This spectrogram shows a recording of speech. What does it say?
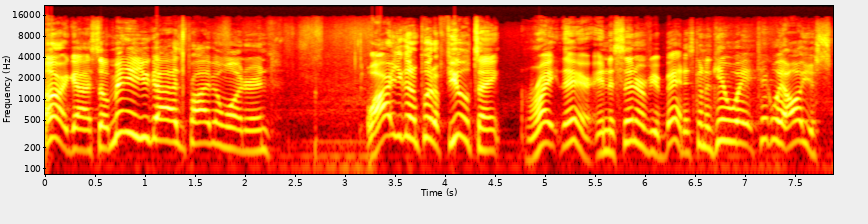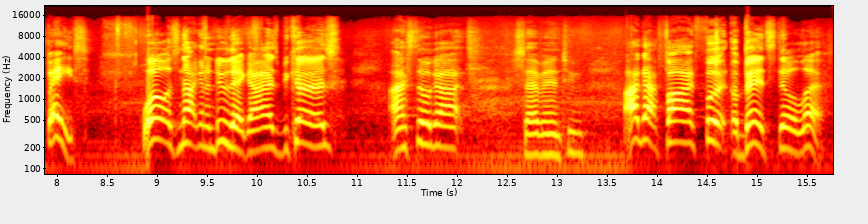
All right, guys. So many of you guys probably been wondering, why are you gonna put a fuel tank right there in the center of your bed? It's gonna give away, take away all your space. Well, it's not gonna do that, guys, because I still got seven, two, I got five foot of bed still left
